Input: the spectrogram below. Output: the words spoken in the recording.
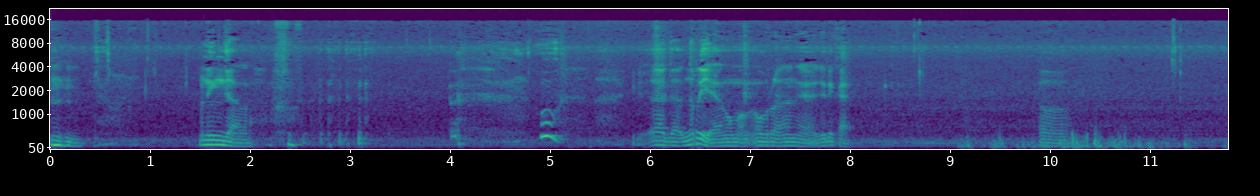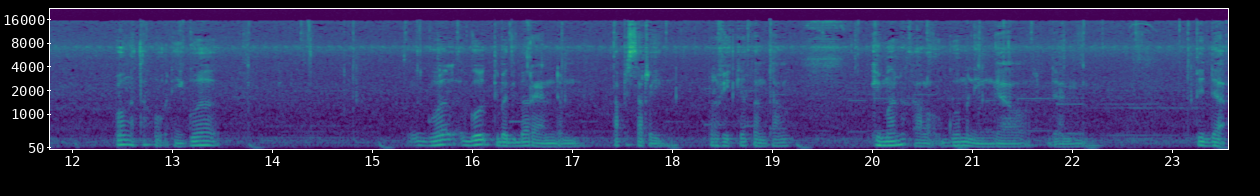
meninggal. Uh, agak ngeri ya ngomong obrolannya. Jadi kayak uh, gue nggak tahu nih gue gue gue tiba-tiba random tapi sering berpikir tentang gimana kalau gue meninggal dan tidak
